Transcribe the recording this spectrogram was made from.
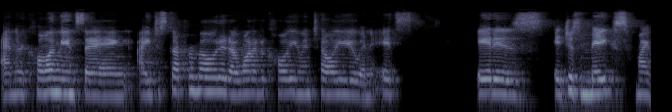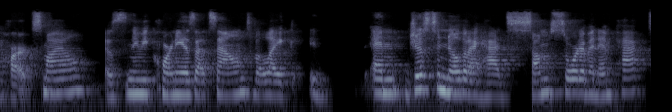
And they're calling me and saying i just got promoted. I wanted to call you and tell you. And it's it is it just makes my heart smile as maybe corny as that sounds but like it, and just to know that i had some sort of an impact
